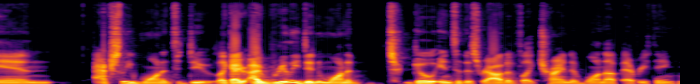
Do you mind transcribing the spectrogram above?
and actually wanted to do. Like, I, I really didn't want to go into this route of like trying to one up everything.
